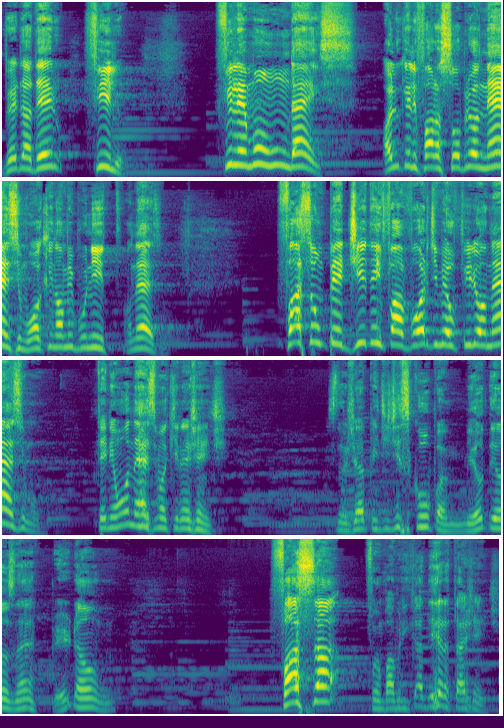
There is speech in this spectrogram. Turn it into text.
Verdadeiro filho. Filemão 1:10. Olha o que ele fala sobre Onésimo, olha que nome bonito, Onésimo. Faça um pedido em favor de meu filho Onésimo. Tem nenhum Onésimo aqui, né, gente? Senão já pedi desculpa. Meu Deus, né? Perdão. Faça. Foi uma brincadeira, tá, gente?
